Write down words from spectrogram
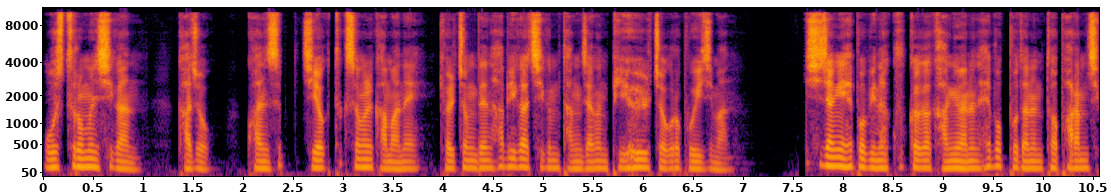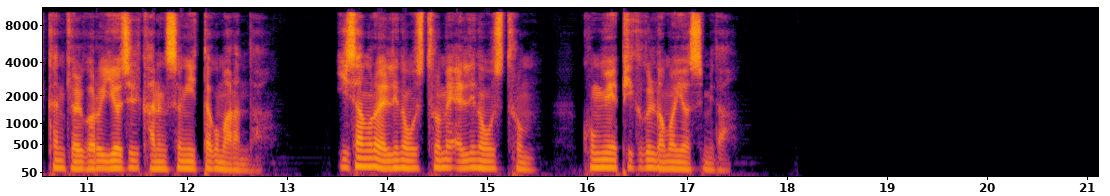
오스트롬은 시간, 가족, 관습, 지역 특성을 감안해 결정된 합의가 지금 당장은 비효율적으로 보이지만 시장의 해법이나 국가가 강요하는 해법보다는 더 바람직한 결과로 이어질 가능성이 있다고 말한다. 이상으로 엘리너 오스트롬의 엘리너 오스트롬, 공유의 비극을 넘어 이었습니다.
